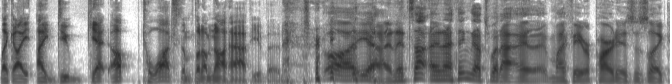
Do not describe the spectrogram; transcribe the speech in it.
Like I, I do get up to watch them, but I'm not happy about it. oh yeah, and it's not, and I think that's what I my favorite part is is like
